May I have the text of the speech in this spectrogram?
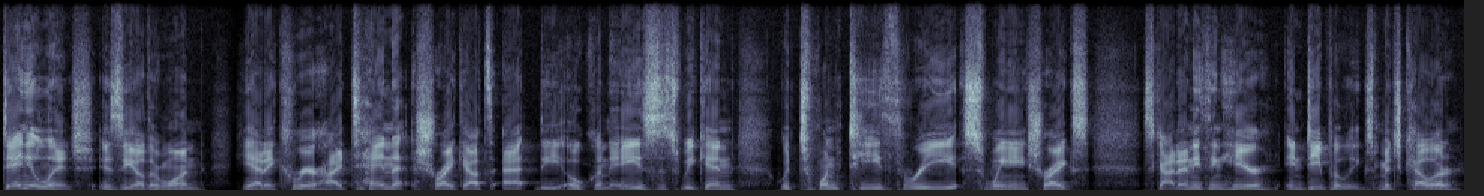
Daniel Lynch is the other one. He had a career high 10 strikeouts at the Oakland A's this weekend with 23 swinging strikes. Scott, anything here in deeper leagues? Mitch Keller,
